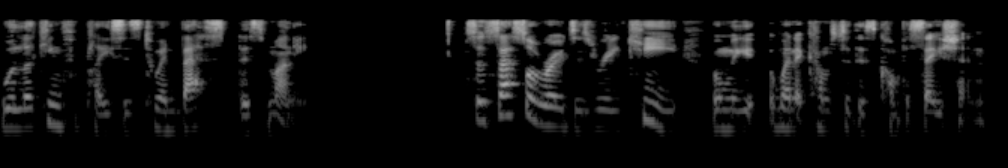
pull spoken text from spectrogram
were looking for places to invest this money. So Cecil Rhodes is really key when we when it comes to this conversation.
